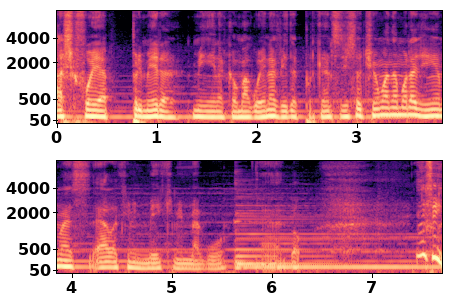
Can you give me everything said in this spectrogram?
Acho que foi a primeira menina que eu magoei na vida, porque antes disso eu tinha uma namoradinha, mas ela que meio que me magoou. É, bom. Enfim,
